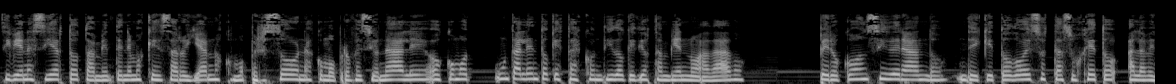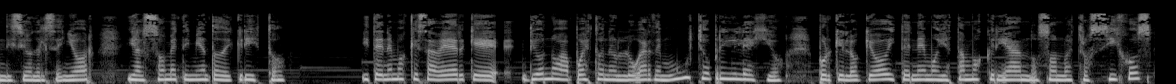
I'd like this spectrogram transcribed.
Si bien es cierto, también tenemos que desarrollarnos como personas, como profesionales o como un talento que está escondido que Dios también nos ha dado. Pero considerando de que todo eso está sujeto a la bendición del Señor y al sometimiento de Cristo, y tenemos que saber que Dios nos ha puesto en un lugar de mucho privilegio, porque lo que hoy tenemos y estamos criando son nuestros hijos,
